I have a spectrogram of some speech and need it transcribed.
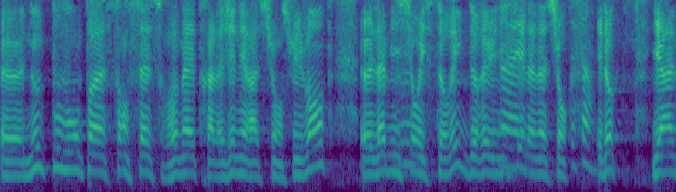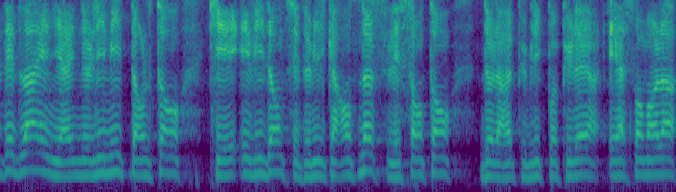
nous ne pouvons pas sans cesse remettre à la génération suivante la mission mm. historique de réunifier la nation. Et donc, il y a un deadline, il y a une limite dans le temps qui est évidente, c'est 2049, les 100 ans de la République populaire. Et à ce moment-là,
